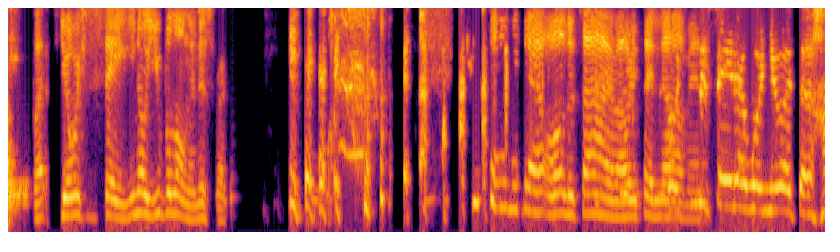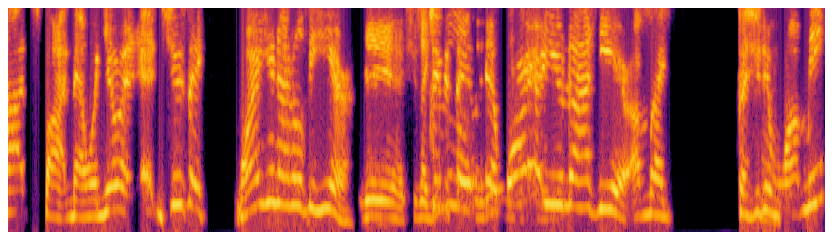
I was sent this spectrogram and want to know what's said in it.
Judy. But she always say, you know, you belong in this record. you tell me that all the time. I always say, no, well, man. You say that when you're at the hot spot. Now, when you're at, she was like, why are you not over here? Yeah, yeah. She's like, say, why are you not here? I'm like, because you didn't want me?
